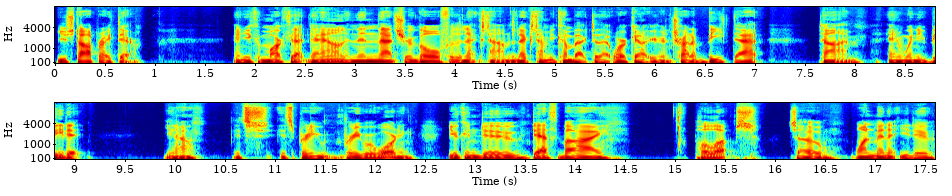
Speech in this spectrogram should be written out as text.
You stop right there and you can mark that down and then that's your goal for the next time. The next time you come back to that workout you're going to try to beat that time. And when you beat it you know it's it's pretty pretty rewarding. You can do death by pull-ups. So one minute you do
